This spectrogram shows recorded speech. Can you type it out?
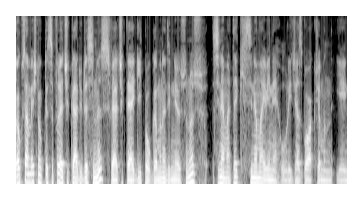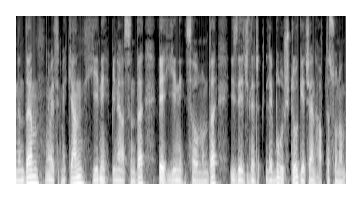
95.0 Açık Radyo'dasınız ve Açık Dergi programını dinliyorsunuz. Sinematek Sinema Evi'ne uğrayacağız bu akşamın yayınında. Evet mekan yeni binasında ve yeni salonunda izleyicilerle buluştu. Geçen hafta sonu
